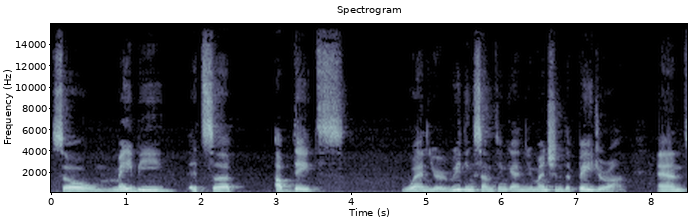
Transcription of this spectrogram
So maybe it's uh, updates when you're reading something and you mention the page you're on and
